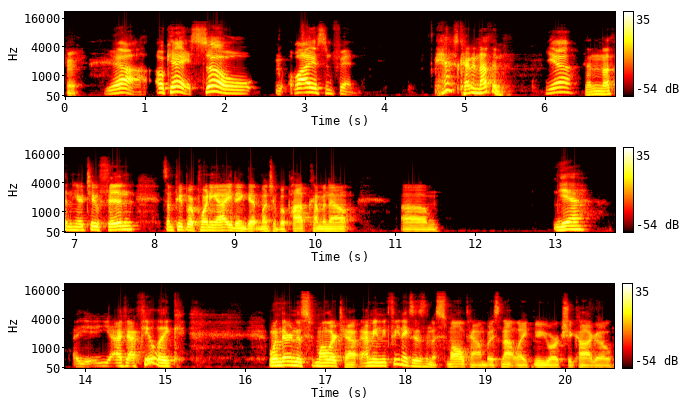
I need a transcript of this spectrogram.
yeah. Okay. So Elias and Finn. Yeah, it's kind of nothing. Yeah. And nothing here too. Finn, some people are pointing out he didn't get much of a pop coming out. Um, yeah, I, I feel like when they're in a smaller town, I mean, Phoenix isn't a small town, but it's not like New York, Chicago.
